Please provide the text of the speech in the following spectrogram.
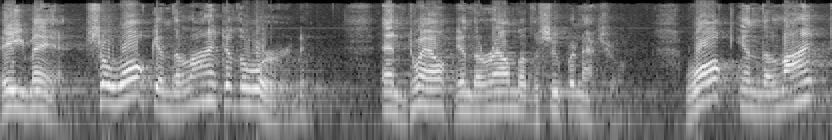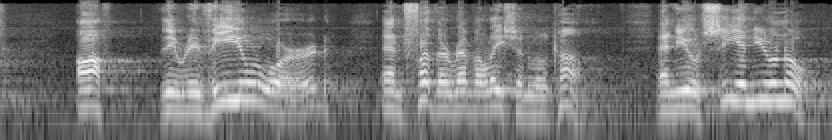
Amen. So walk in the light of the word and dwell in the realm of the supernatural. Walk in the light of the revealed word, and further revelation will come. And you'll see and you'll know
